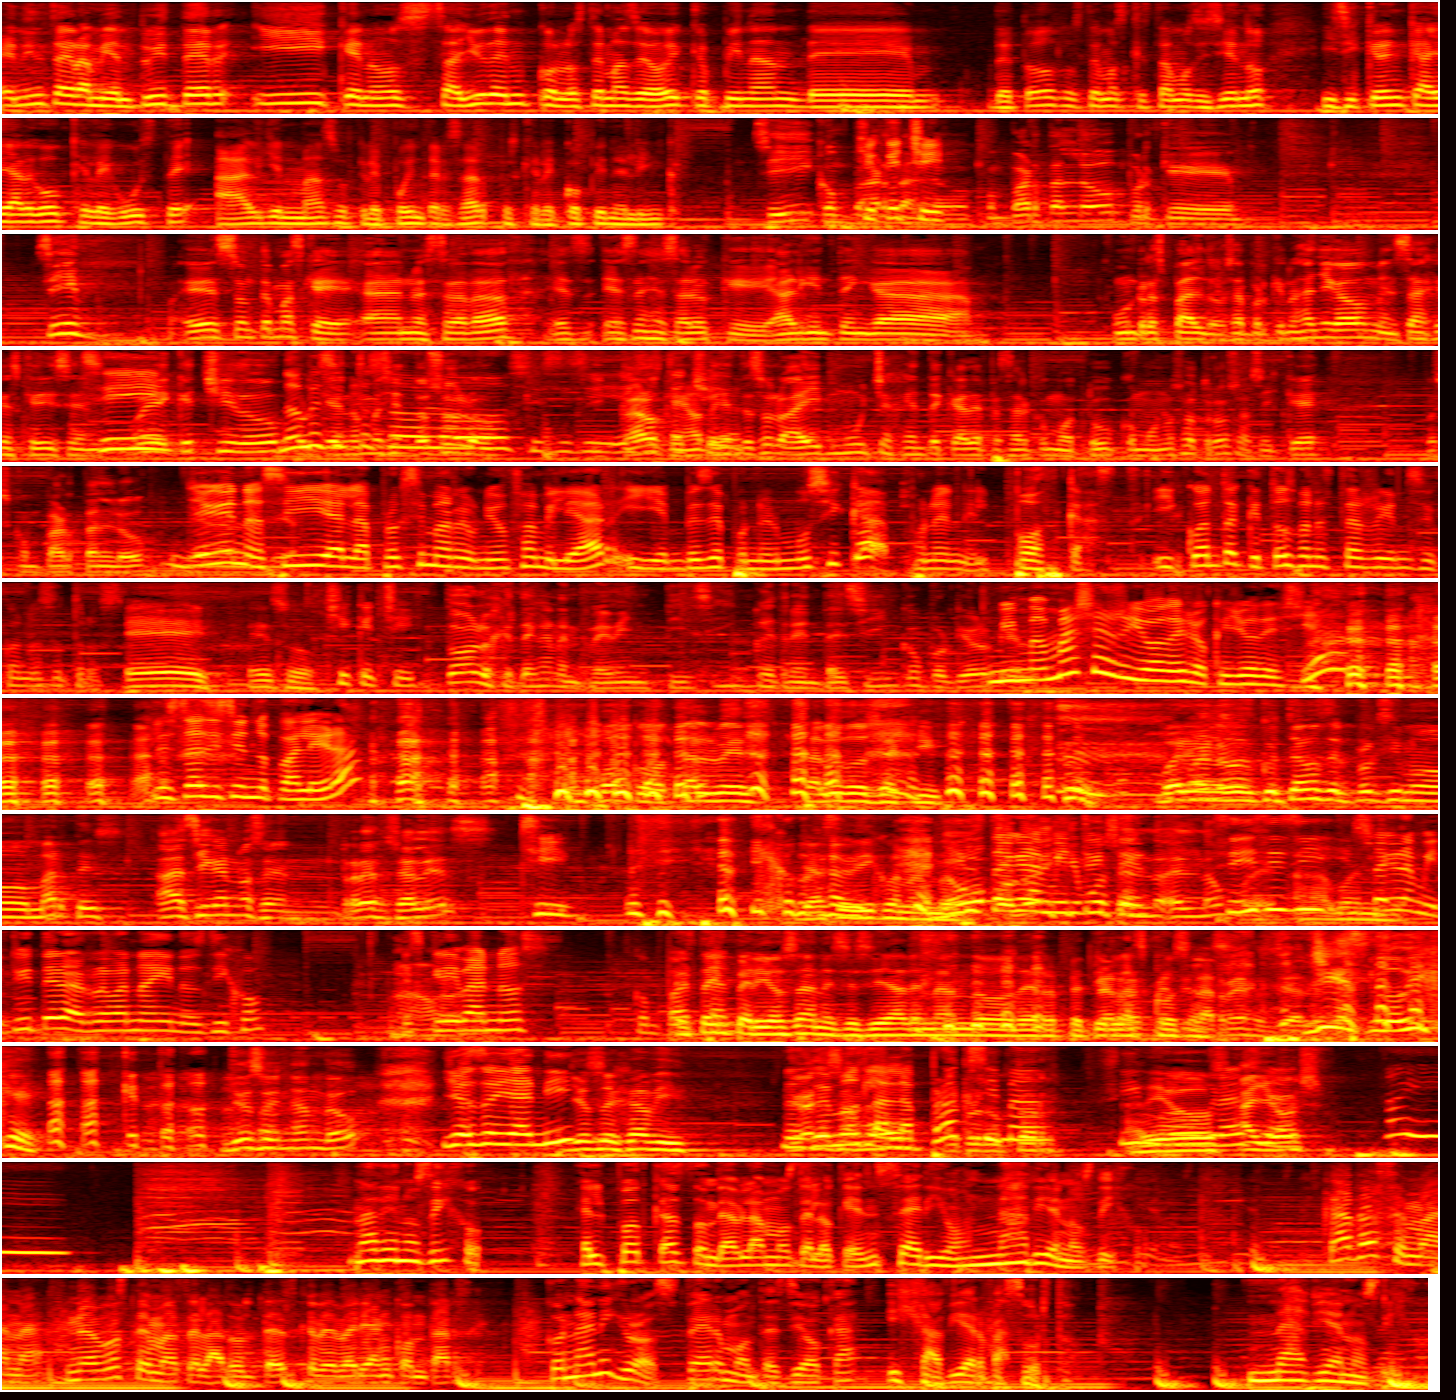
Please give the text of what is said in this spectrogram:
en Instagram y en Twitter. Y que nos ayuden con los temas de hoy. ¿Qué opinan de, de todos los temas que estamos diciendo? Y si creen que hay algo que le guste a alguien más o que le pueda interesar, pues que le copien el link. Sí, compártanlo. Compártanlo porque. Sí, son temas que a nuestra edad es, es necesario que alguien tenga un respaldo. O sea, porque nos han llegado mensajes que dicen, güey, qué chido, no porque me no me siento solo. Sí, sí, sí, claro que no te sientes solo. Hay mucha gente que ha de pensar como tú, como nosotros, así que pues compártanlo. Lleguen así a la próxima reunión familiar y en vez de poner música, ponen el podcast. Y cuánto que todos van a estar riéndose con nosotros. Eh, eso. Chiquechi. Todos los que tengan entre 25 y 35, porque Mi mamá se rió de lo que yo decía. ¿Le estás diciendo palera? Un poco, tal vez. Saludos de aquí. Bueno, nos escuchamos el próximo martes. Ah, síganos en redes sociales. Sí, ya dijo Ya se dijo. No, Instagram pues no y Twitter. el- el nombre. sí, sí, sí. Ah, bueno. Instagram y Twitter, arroba nadie nos dijo. Ah, Escríbanos, compartan. Esta imperiosa necesidad de Nando de repetir De las cosas. las redes sociales. ¡Yes! ¡Lo dije! Yo soy Nando. Yo soy Ani. Yo soy Javi. Nos Gracias, vemos la, Mo, la próxima. Mo, Adiós. Adiós. Nadie nos dijo. El podcast donde hablamos de lo que en serio nadie nos dijo. Cada semana, nuevos temas de la adultez que deberían contarse. Con Annie Gross, Per Montes de Oca y Javier Basurto. Nadie nos dijo.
